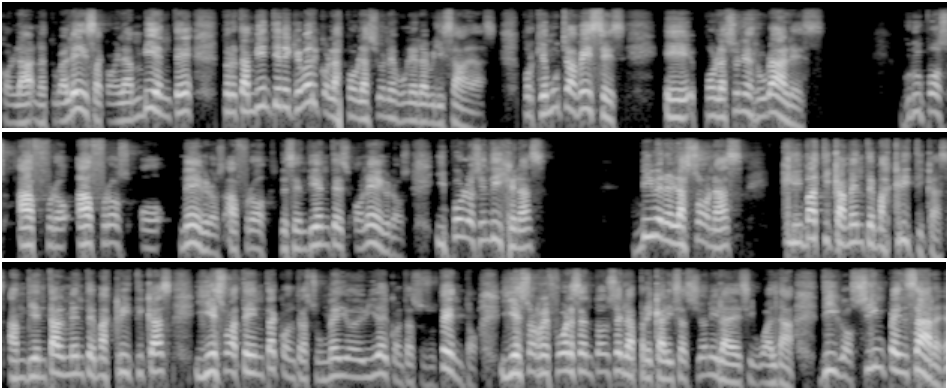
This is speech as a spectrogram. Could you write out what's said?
con la naturaleza, con el ambiente, pero también tiene que ver con las poblaciones vulnerabilizadas, porque muchas veces eh, poblaciones rurales, grupos afro, afros o negros, afrodescendientes o negros, y pueblos indígenas viven en las zonas climáticamente más críticas, ambientalmente más críticas, y eso atenta contra su medio de vida y contra su sustento. Y eso refuerza entonces la precarización y la desigualdad. Digo, sin pensar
